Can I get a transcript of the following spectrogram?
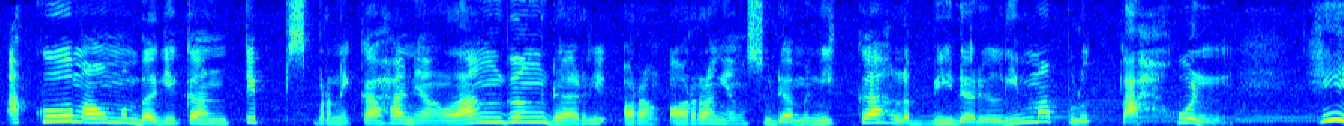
Aku mau membagikan tips pernikahan yang langgeng dari orang-orang yang sudah menikah lebih dari 50 tahun. Hi,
